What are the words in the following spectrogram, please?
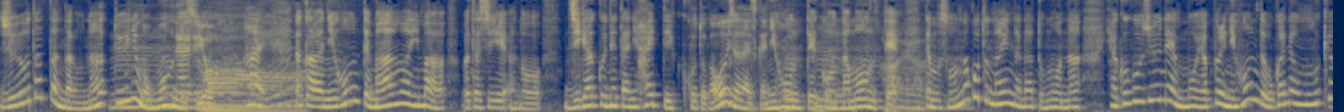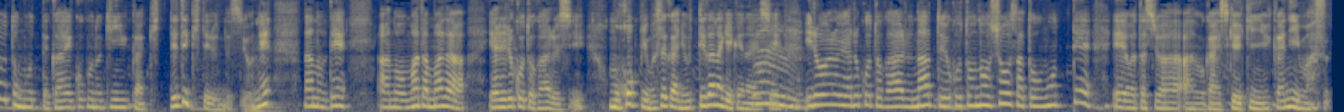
重要だったんだろうなっていうふうにも思うんですよ。うんはい。だから日本ってまあまあ今、私、あの、自虐ネタに入っていくことが多いじゃないですか。日本ってこんなもんって。でもそんなことないんだなと思うな。150年もやっぱり日本でお金を儲けようと思って外国の金融機関出てきてるんですよね。なので、あの、まだまだやれることがあるし、もうホッピーも世界に売っていかなきゃいけないし、うんいろいろやることがあるなということの証左と思って、えー私はあの外資系金融機関にいます。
